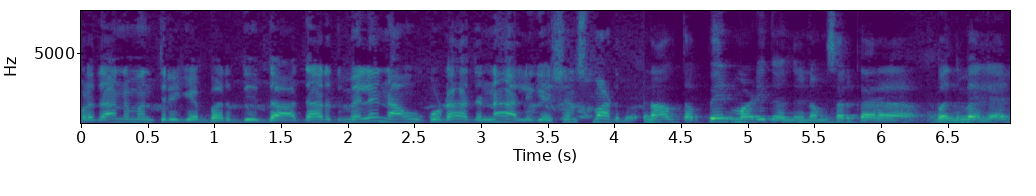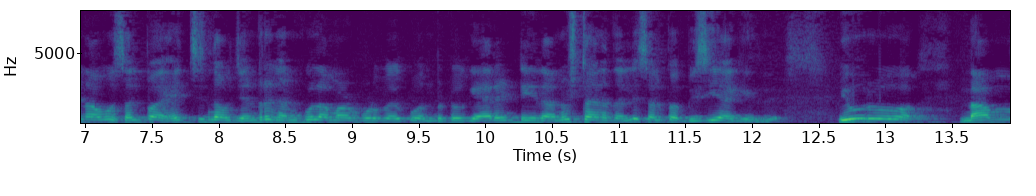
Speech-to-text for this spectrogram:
ಪ್ರಧಾನಮಂತ್ರಿಗೆ ಬರೆದಿದ್ದ ಆಧಾರದ ಮೇಲೆ ನಾವು ಕೂಡ ಅದನ್ನ ಅಲಿಗೇಷನ್ಸ್ ಮಾಡಿದ್ವಿ ನಾವು ತಪ್ಪೇನ್ ಮಾಡಿದ್ವಿ ಅಂದ್ರೆ ನಮ್ಮ ಸರ್ಕಾರ ಬಂದ ಮೇಲೆ ನಾವು ಸ್ವಲ್ಪ ಹೆಚ್ಚು ನಾವು ಜನರಿಗೆ ಅನುಕೂಲ ಮಾಡಿಕೊಡ್ಬೇಕು ಅಂದ್ಬಿಟ್ಟು ಗ್ಯಾರಂಟಿ ಅನುಷ್ಠಾನದಲ್ಲಿ ಸ್ವಲ್ಪ ಬ್ಯುಸಿ ಆಗಿದ್ವಿ. ಇವರು ನಮ್ಮ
